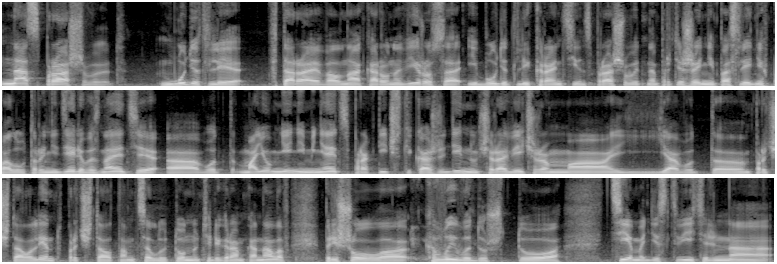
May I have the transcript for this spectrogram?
нас спрашивают, будет ли вторая волна коронавируса и будет ли карантин? Спрашивают на протяжении последних полутора недель. Вы знаете, а, вот мое мнение меняется практически каждый день. Но вчера вечером а, я вот э, прочитал ленту, прочитал там целую тонну телеграм-каналов, пришел а, к выводу, что тема действительно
